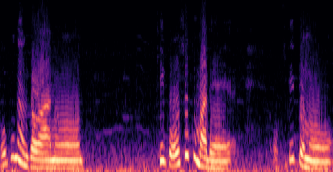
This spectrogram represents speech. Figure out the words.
僕なんかはあの結構遅くまで起きてても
